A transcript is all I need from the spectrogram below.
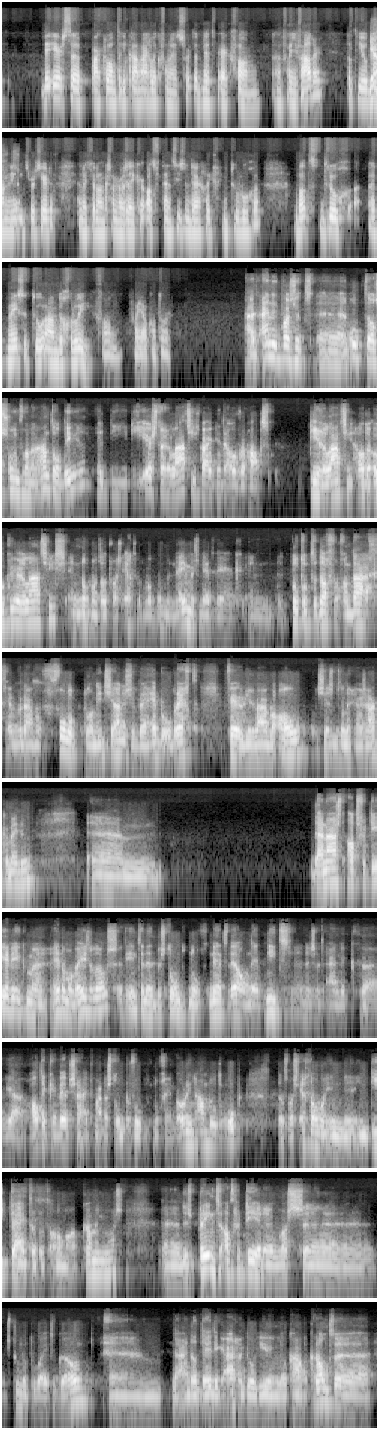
de eerste paar klanten die kwamen eigenlijk vanuit het soort het netwerk van, van je vader dat die op die ja. manier introduceerde. En dat je langzaam maar zeker advertenties en dergelijke ging toevoegen. Wat droeg het meeste toe aan de groei van, van jouw kantoor? Uiteindelijk was het uh, een optelsom van een aantal dingen. Die, die eerste relaties waar ik het net over had, die relaties hadden ook weer relaties. En nogmaals, dat was echt een ondernemersnetwerk. En tot op de dag van vandaag hebben we daar nog volop klanditie aan. Dus we hebben oprecht VU's waar we al 26 jaar zaken mee doen. Um, Daarnaast adverteerde ik me helemaal wezenloos. Het internet bestond nog net wel, net niet. Dus uiteindelijk uh, ja, had ik een website, maar daar stond bijvoorbeeld nog geen woningaanbod op. Dat was echt allemaal in, in die tijd dat het allemaal upcoming was. Uh, dus print adverteren was, was toen nog the way to go. Ehm, nou, en dat deed ik eigenlijk door hier in lokale kranten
